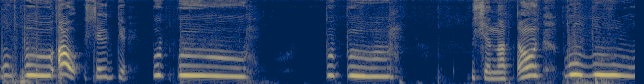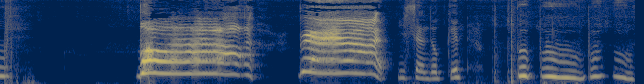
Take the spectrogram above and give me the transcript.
Boo boo. Oh, seventy. Boo boo. Boo boo. We shall not down. Boo boo. Bah! Bah! You said looking. Boo boo. Boo boo.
